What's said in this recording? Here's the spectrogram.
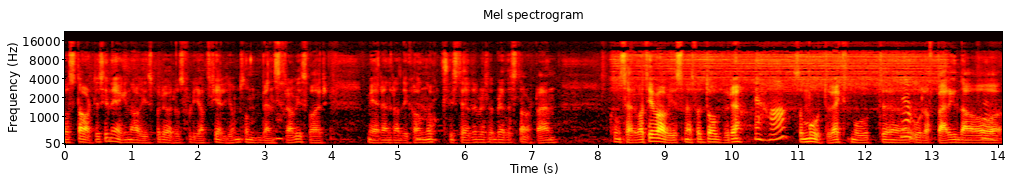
å starte sin egen avis på Røros, fordi at Fjelljom som venstreavis var mer enn radikal nok. I stedet ble, det starta en konservativ avis som het for Dovre, Jaha. som motvekt mot uh, Ja. Olaf Berg da, og,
